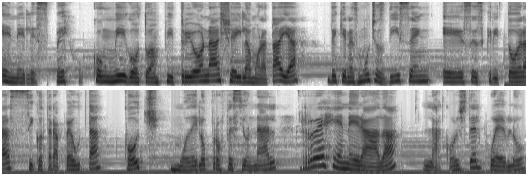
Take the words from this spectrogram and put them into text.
en el espejo. Conmigo, tu anfitriona Sheila Morataya, de quienes muchos dicen es escritora, psicoterapeuta, coach, modelo profesional, regenerada, la coach del pueblo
